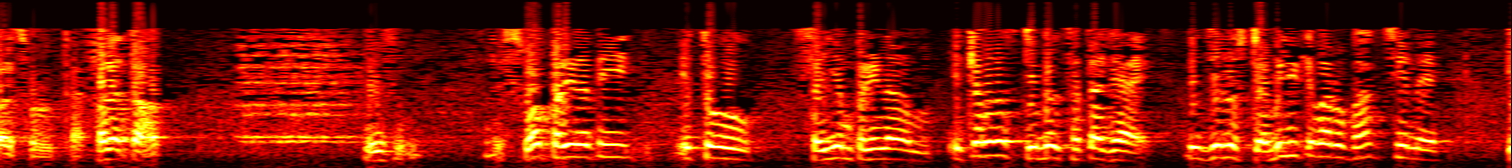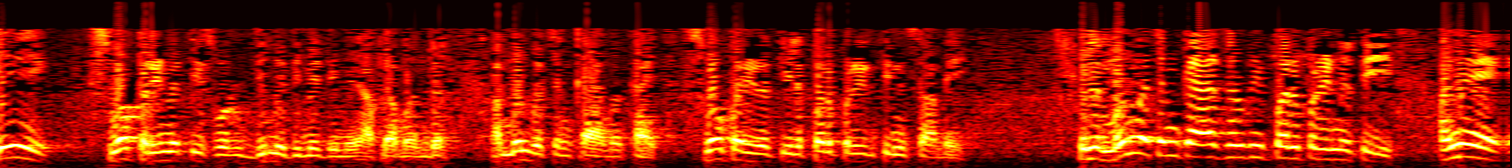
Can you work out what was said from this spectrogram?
ફળ સ્વરૂપ ફલત. સ્વપરિણતિ એ તો સંયમ પરિણામ એટલા બધા સ્ટેબલ થતા જાય કે જેનો સ્ટેબિલિટી વાળો ભાગ છે ને, એ સ્વપરિણતિ સ્વરૂપ ધીમે ધીમે ધીમે આપણામાં અંદર આ મન વચન કાયમ થાય. સ્વપરિણતિ એટલે પરપરિણતિની સામે. એટલે મન વચન સ્વરૂપી પરપરિણતિ અને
